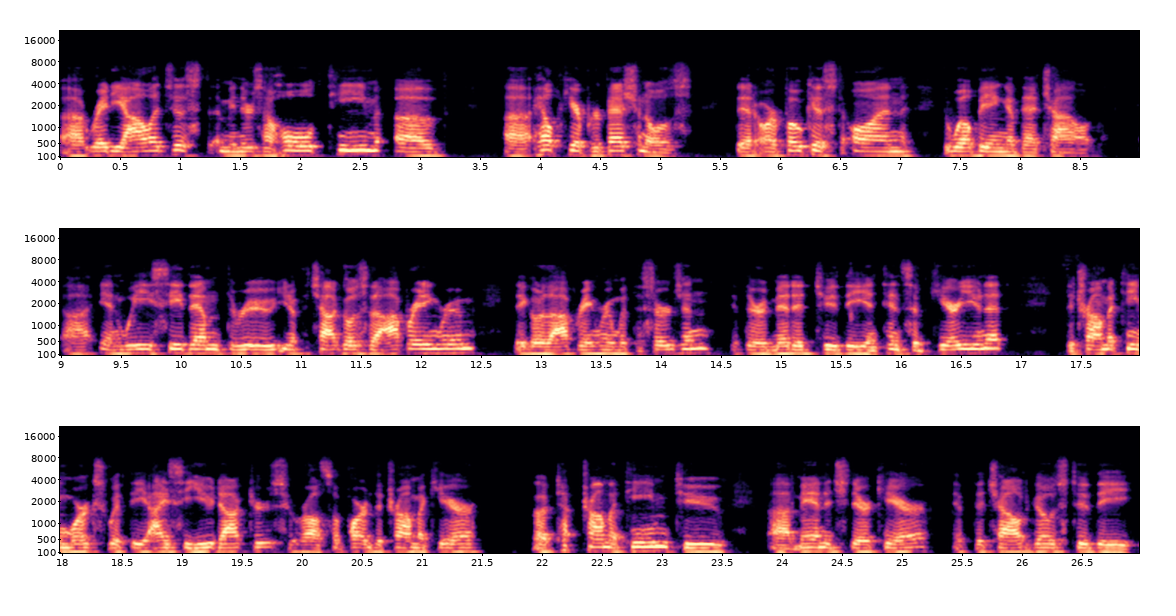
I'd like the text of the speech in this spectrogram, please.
uh, radiologists. I mean, there's a whole team of uh, healthcare professionals that are focused on the well-being of that child. Uh, and we see them through, you know, if the child goes to the operating room, they go to the operating room with the surgeon. If they're admitted to the intensive care unit, the trauma team works with the ICU doctors, who are also part of the trauma care uh, t- trauma team, to uh, manage their care. If the child goes to the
